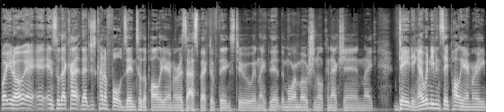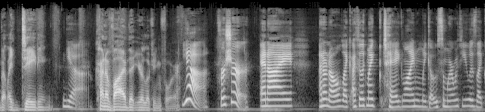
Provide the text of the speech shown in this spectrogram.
But you know, and, and so that kind of, that just kind of folds into the polyamorous aspect of things too, and like the the more emotional connection, like dating. I wouldn't even say polyamory, but like dating Yeah. kind of vibe that you're looking for. Yeah, for sure. And I I don't know, like I feel like my tagline when we go somewhere with you is like,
